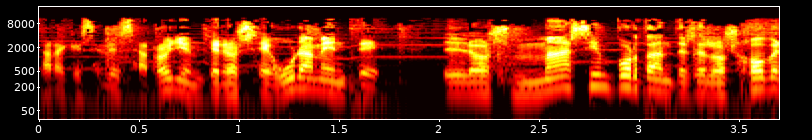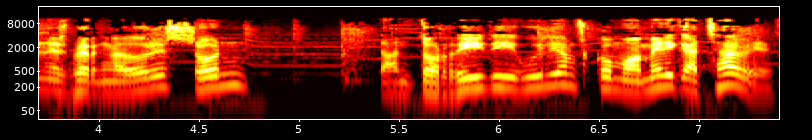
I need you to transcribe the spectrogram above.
para que se desarrollen, pero seguramente los más importantes de los jóvenes vengadores son tanto Riri Williams como América Chávez.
